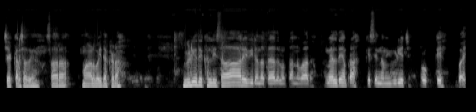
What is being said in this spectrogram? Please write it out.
ਚੈੱਕ ਕਰ ਸਕਦੇ ਹੋ। ਸਾਰਾ ਮਾਲ ਬਾਈ ਦਾ ਖੜਾ। ਵੀਡੀਓ ਦੇਖਣ ਲਈ ਸਾਰੇ ਵੀਰਾਂ ਦਾ ਤਹਿ ਦਿਲੋਂ ਧੰਨਵਾਦ। ਮਿਲਦੇ ਆਂ ਭਰਾ ਕਿਸੇ ਨਵੀਂ ਵੀਡੀਓ 'ਚ। Okay, bye.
